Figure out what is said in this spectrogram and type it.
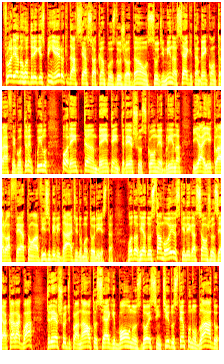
Floriano Rodrigues Pinheiro, que dá acesso a Campos do Jordão, sul de Minas, segue também com tráfego tranquilo, porém também tem trechos com neblina e aí, claro, afetam a visibilidade do motorista. Rodovia dos Tamoios, que liga São José a Caraguá, trecho de Planalto segue bom nos dois sentidos, tempo nublado,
